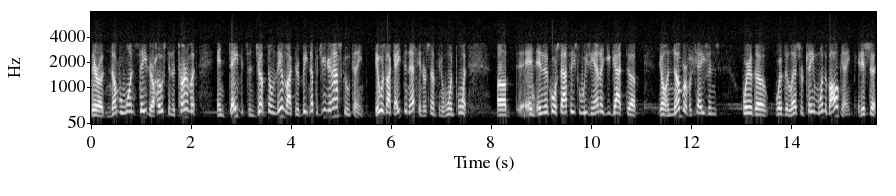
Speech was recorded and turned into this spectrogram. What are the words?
They're a number one seed. They're hosting a tournament. And Davidson jumped on them like they're beating up a junior high school team. It was like eight to nothing or something at one point. Uh, and, and of course, Southeast Louisiana, you got uh, you know a number of occasions where the the lesser team won the ball game, and it's a,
